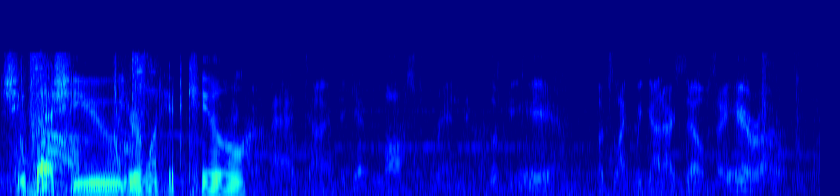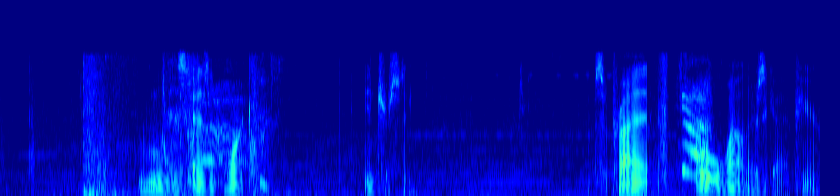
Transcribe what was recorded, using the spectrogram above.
Shield bash you, you're a one hit kill. Looks like we got ourselves a hero. Ooh, this guy's an orc. Interesting. I'm surprised. Oh wow, there's a guy up here.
